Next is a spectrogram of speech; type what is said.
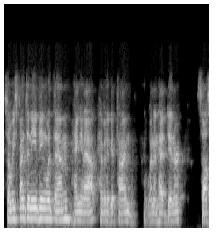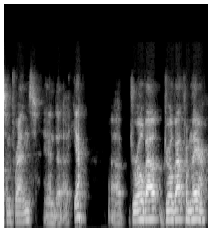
So we spent an evening with them hanging out having a good time went and had dinner saw some friends and uh, yeah uh, drove out drove out from there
